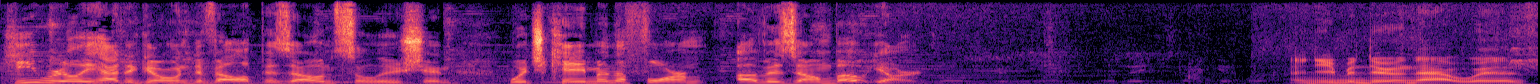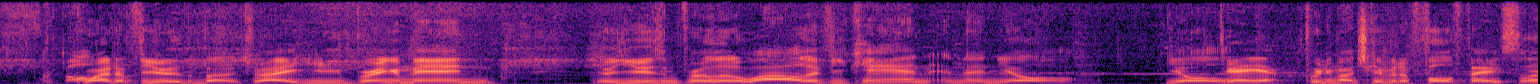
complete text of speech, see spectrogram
He really had to go and develop his own solution, which came in the form of his own boatyard. And you've been doing that with quite a few of the boats, right? You bring them in, you'll use them for a little while if you can, and then you'll you'll Yeah, yeah. pretty much give it a full facelift.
